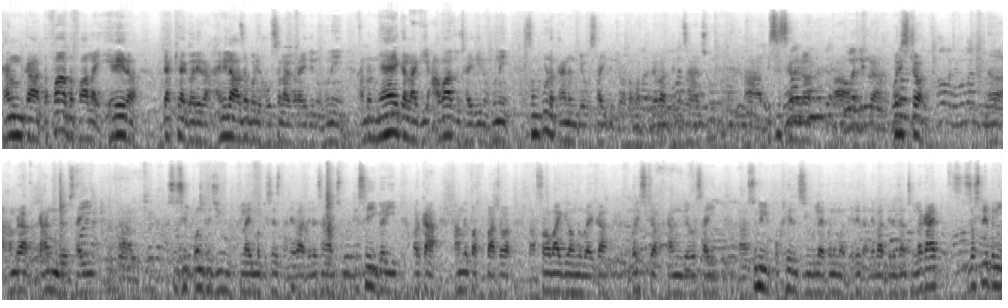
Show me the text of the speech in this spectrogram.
कानुनका दफा दफालाई हेरेर व्याख्या गरेर हामीलाई अझ बढी हौसला गराइदिनु हुने हाम्रो न्यायका लागि आवाज उठाइदिनु हुने सम्पूर्ण कानुन व्यवसायी मित्रहरूलाई म धन्यवाद दिन चाहन्छु। विशेष गरेर वरिष्ठ हाम्रा कानुन व्यवसायी सुशील पन्थज्यूलाई म विशेष धन्यवाद दिन चाहन्छु। त्यसै गरी अर्का हाम्रो तर्फबाट सहभागी रहनुभएका वरिष्ठ कानुन व्यवसायी सुनिल पोखरेलज्यूलाई पनि म धेरै धन्यवाद दिन चाहन्छु। लगायत जसले पनि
